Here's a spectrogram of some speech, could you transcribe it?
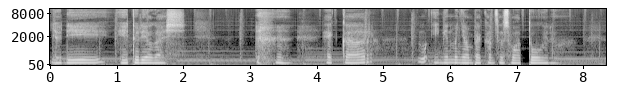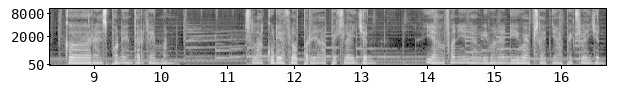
jadi itu dia guys hacker ingin menyampaikan sesuatu gitu ke Respon Entertainment. Selaku developernya Apex Legend ya nih yang di mana di websitenya Apex Legend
